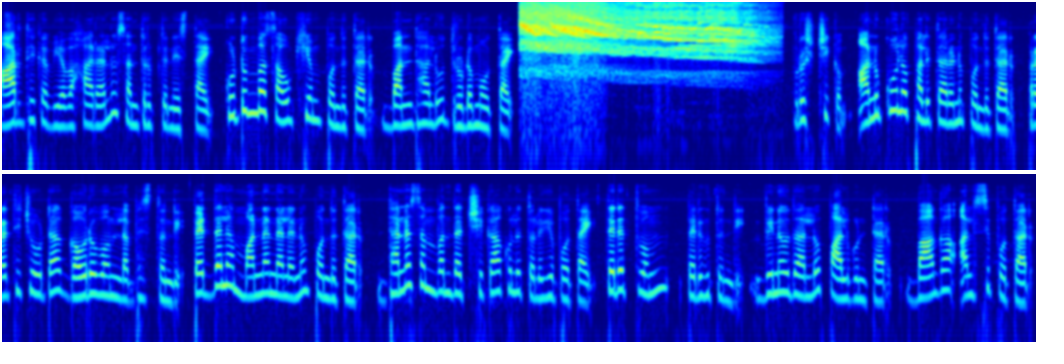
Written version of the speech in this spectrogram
ఆర్థిక వ్యవహారాలు సంతృప్తినిస్తాయి. కుటుంబ సౌఖ్యం పొందుతారు. బంధాలు దృఢమవుతాయి. వృశ్చికం అనుకూల ఫలితాలను పొందుతారు. ప్రతి చోట గౌరవం లభిస్తుంది. పెద్దల మన్ననలను పొందుతారు. ధన సంబంధ చికాకులు తొలగిపోతాయి. స్థిరత్వం పెరుగుతుంది. వినోదాల్లో పాల్గొంటారు. బాగా అలసిపోతారు.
